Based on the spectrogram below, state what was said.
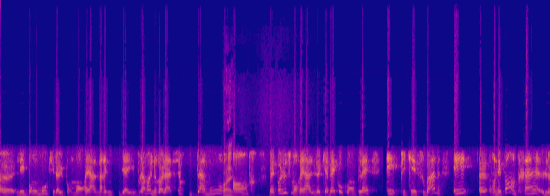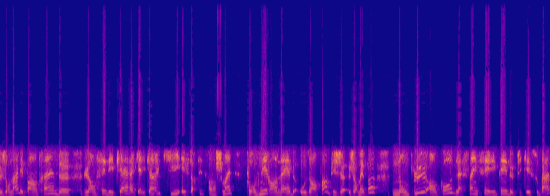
Euh, les bons mots qu'il a eu pour Montréal. Il y a eu vraiment une relation d'amour entre, ben pas juste Montréal, le Québec au complet et Piquet Souban. Et euh, on n'est pas en train, le journal n'est pas en train de lancer des pierres à quelqu'un qui est sorti de son chemin pour venir en aide aux enfants. Puis je ne remets pas non plus en cause la sincérité de Piquet Souban.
